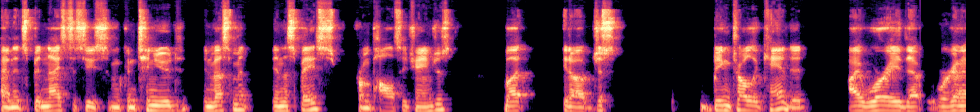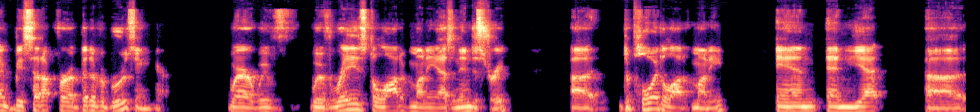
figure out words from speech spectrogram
And it's been nice to see some continued investment in the space from policy changes. But you know, just being totally candid, I worry that we're going to be set up for a bit of a bruising here, where we've we've raised a lot of money as an industry, uh, deployed a lot of money, and and yet uh,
